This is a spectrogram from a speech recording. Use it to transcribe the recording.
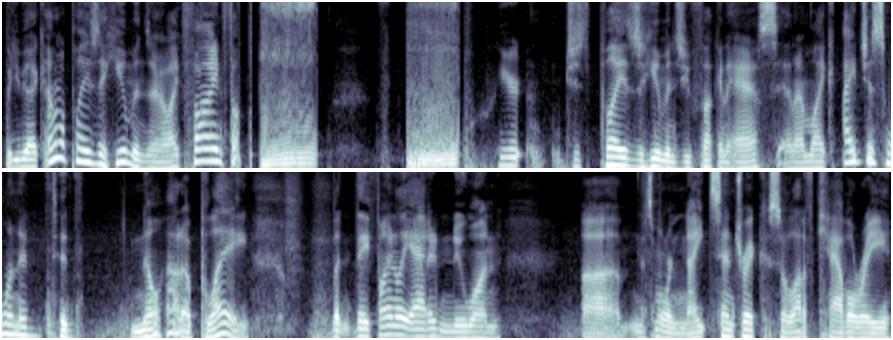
But you'd be like, I'm gonna play as the humans, and they're like, Fine, you're just play as the humans, you fucking ass. And I'm like, I just wanted to know how to play. But they finally added a new one. Um, it's more knight centric, so a lot of cavalry,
